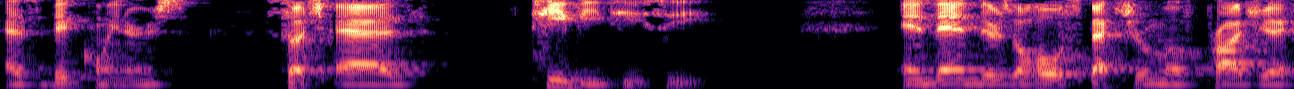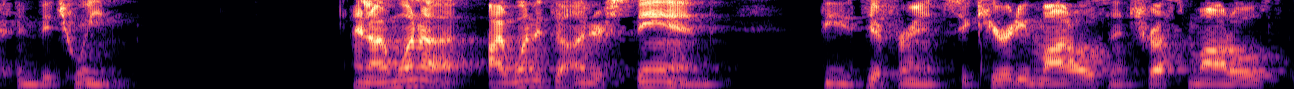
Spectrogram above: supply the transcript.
as Bitcoiners, such as TBTC. And then there's a whole spectrum of projects in between. And I want to I wanted to understand these different security models and trust models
